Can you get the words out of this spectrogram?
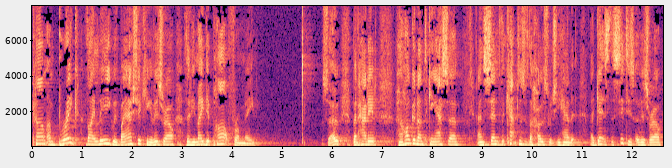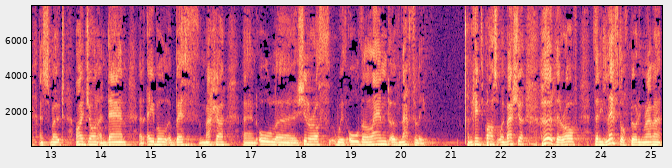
Come and break thy league with Baasha, king of Israel, that he may depart from me. So Ben-Hadad hearkened unto King Asa and sent the captains of the host which he had against the cities of Israel and smote Ijon and Dan and Abel, Beth Maachah and all uh, with all the land of Naphtali. And it came to pass that when Baasha heard thereof, that he left off building Ramah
